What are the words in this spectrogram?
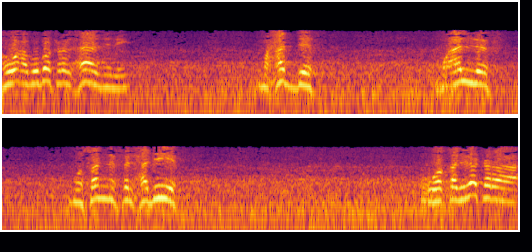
هو أبو بكر الحازمي محدث مؤلف مصنف الحديث. وقد ذكر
